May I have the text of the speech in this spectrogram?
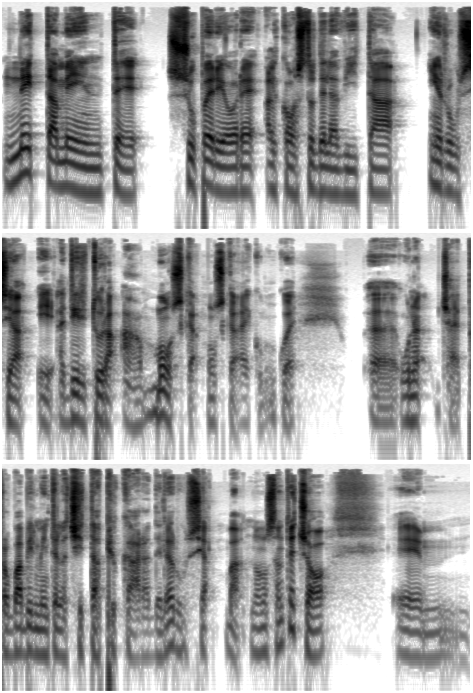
nettamente superiore al costo della vita in Russia e addirittura a Mosca. Mosca è comunque eh, una, cioè, probabilmente la città più cara della Russia, ma nonostante ciò ehm,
